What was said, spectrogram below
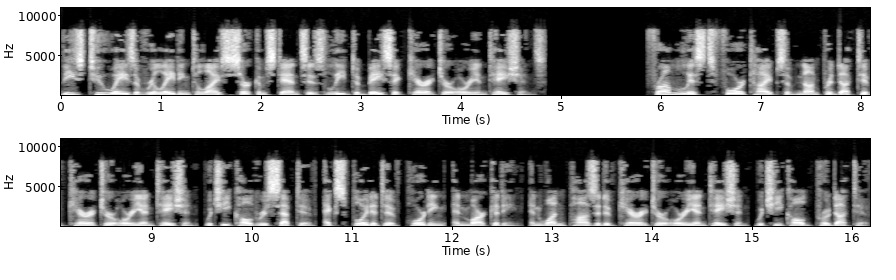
These two ways of relating to life's circumstances lead to basic character orientations. Fromm lists four types of nonproductive character orientation, which he called receptive, exploitative, hoarding, and marketing, and one positive character orientation, which he called productive.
